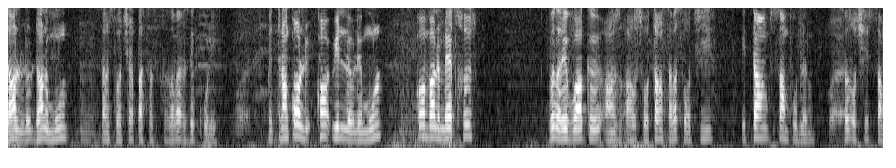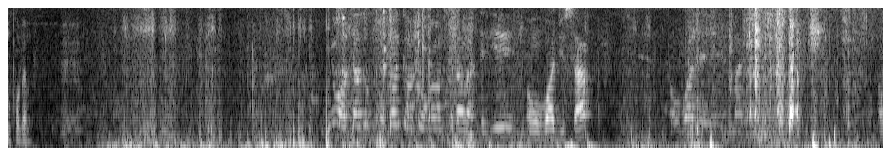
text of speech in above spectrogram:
dans le, dans le moule, mm. ça ne sortira pas, ça, va rester collé. Maintenant, quand, on huile le, moule, quand on va le mettre, vous allez voir qu'en en sortant, ça va sortir étant sans problème. Ça va sortir sans problème. en tant que quand on rentre dans l'atelier, on voit du sable, on voit les machines, on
